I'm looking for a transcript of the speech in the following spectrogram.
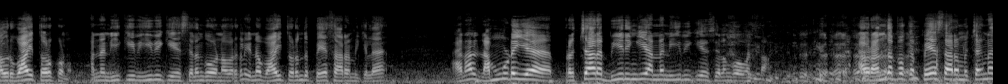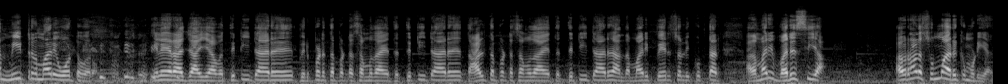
அவர் வாய் திறக்கணும். அண்ணன் இகி ஈவி கே சிலங்கோவன் அவர்கள் இன்னும் வாய் திறந்து பேச ஆரம்பிக்கலை. ஆனால் நம்முடைய பிரச்சார பீரிங்கி அண்ணன் ஈவிகே சிலங்கோவன் தான். அவர் அந்த பக்கம் பேச ஆரம்பிச்சாங்கன்னா மீட்டர் மாதிரி ஓட்டு வரும். இளையராஜா ஐயாவை திட்டிட்டாரு பிற்படுத்தப்பட்ட சமுதாயத்தை திட்டிட்டாரு தாழ்த்தப்பட்ட சமுதாயத்தை திட்டிட்டாரு அந்த மாதிரி பேர் சொல்லி கூப்பிட்டார். அது மாதிரி வரிசையா. அவரால் சும்மா இருக்க முடியாது.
